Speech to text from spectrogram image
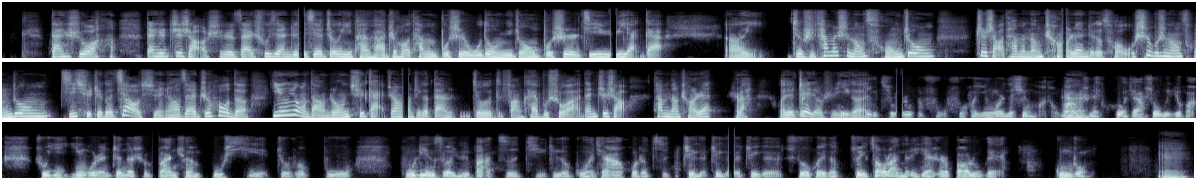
单说，但是至少是在出现这些争议判罚之后，他们不是无动于衷，不是急于掩盖，呃，就是他们是能从中。至少他们能承认这个错误，是不是能从中汲取这个教训，然后在之后的应用当中去改正这个单就放开不说啊，但至少他们能承认，是吧？我觉得这就是一个这个其实是符符合英国人的性格的。我忘了是哪个作家说过一句话，说英英国人真的是完全不屑，就是说不不吝啬于把自己这个国家或者自这个这个这个社会的最糟烂的这件事暴露给公众。嗯。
